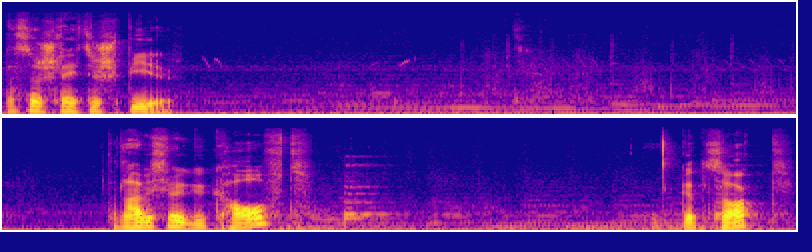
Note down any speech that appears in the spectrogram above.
das ist ein schlechtes Spiel. Dann habe ich mir gekauft gezockt.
